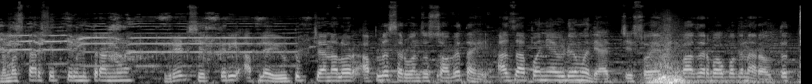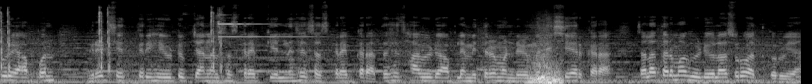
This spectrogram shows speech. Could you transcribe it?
नमस्कार शेतकरी मित्रांनो. ग्रेट शेतकरी आपल्या यूट्यूब चॅनलवर आपलं सर्वांचं स्वागत आहे. आज आपण या व्हिडिओमध्ये आजचे सोयाबीन बाजारभाव बघणार आहोत. तत्पूर्वी आपण ग्रेट शेतकरी हे यूट्यूब चॅनल सबस्क्राईब केले नसेल सबस्क्राईब करा. तसेच हा व्हिडिओ आपल्या मित्रमंडळीमध्ये शेअर करा. चला तर मग व्हिडिओला सुरुवात करूया.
